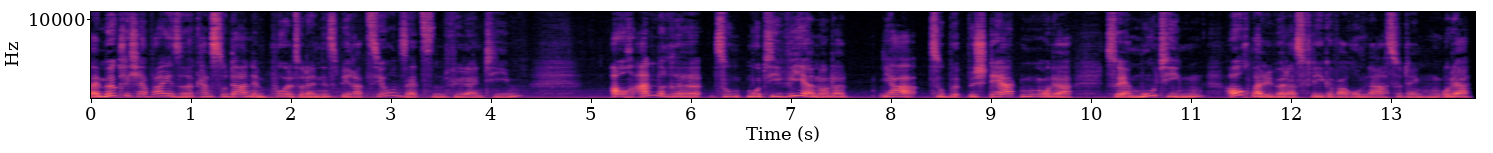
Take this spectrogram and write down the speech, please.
Weil möglicherweise kannst du da einen Impuls oder eine Inspiration setzen für dein Team, auch andere zu motivieren oder ja, zu bestärken oder zu ermutigen, auch mal über das Pflegewarum nachzudenken oder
